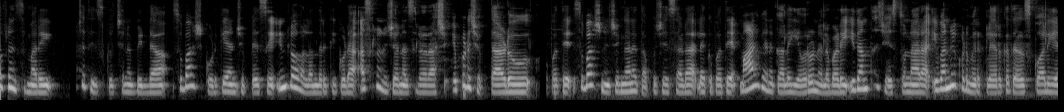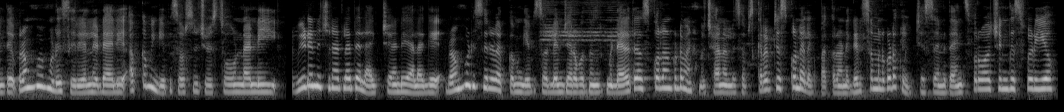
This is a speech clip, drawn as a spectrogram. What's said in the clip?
ఫ్రెండ్స్ మరి తీసుకొచ్చిన బిడ్డ సుభాష్ కొడుకే అని చెప్పేసి ఇంట్లో వాళ్ళందరికీ కూడా అసలు నిజాన్ని అసలు రాజు ఎప్పుడు చెప్తాడు? లేకపోతే సుభాష్ నిజంగానే తప్పు చేశాడా? లేకపోతే మాయ వెనకాల ఎవరో నిలబడి ఇదంతా చేస్తున్నారా? ఇవన్నీ కూడా మీరు క్లియర్గా తెలుసుకోవాలి అంటే బ్రహ్మముడి సీరియల్ని డైలీ అప్కమింగ్ ఎపిసోడ్స్ని చూస్తూ ఉండండి. వీడియో నచ్చినట్లయితే లైక్ చేయండి. అలాగే బ్రహ్మముడి సీరియల్ అప్కమింగ్ ఎపిసోడ్ ఏం జరగబోతుంది మీరు డైలీ తెలుసుకోవాలనుకుంటే మన ఛానల్ని సబ్స్క్రైబ్ చేసుకోండి. అలాగే పక్కన గంట సమ్మని కూడా క్లిక్ చేసేయండి. Thanks for watching this video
